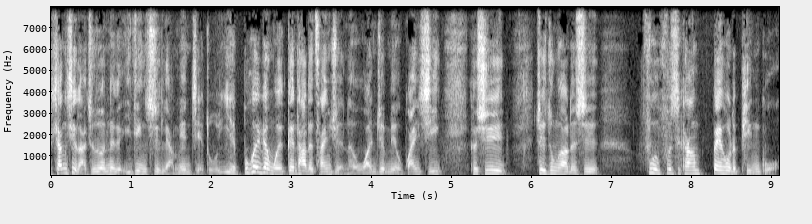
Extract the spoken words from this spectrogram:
相信啦，就是说那个一定是两面解读，也不会认为跟他的参选呢完全没有关系。可是最重要的是富富士康背后的苹果。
